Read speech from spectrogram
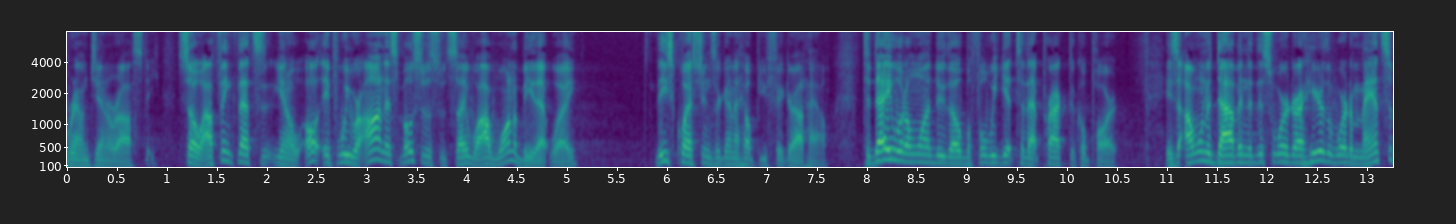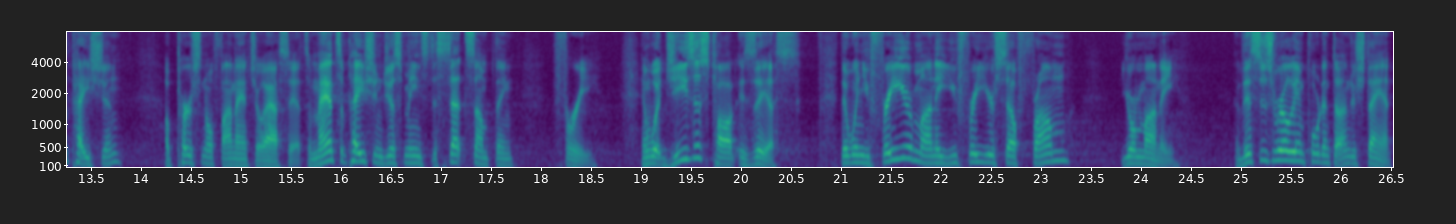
around generosity. So I think that's, you know, oh, if we were honest, most of us would say, well, I want to be that way. These questions are going to help you figure out how. Today, what I want to do, though, before we get to that practical part, is I want to dive into this word right here the word emancipation of personal financial assets. Emancipation just means to set something free. And what Jesus taught is this that when you free your money, you free yourself from your money. This is really important to understand.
